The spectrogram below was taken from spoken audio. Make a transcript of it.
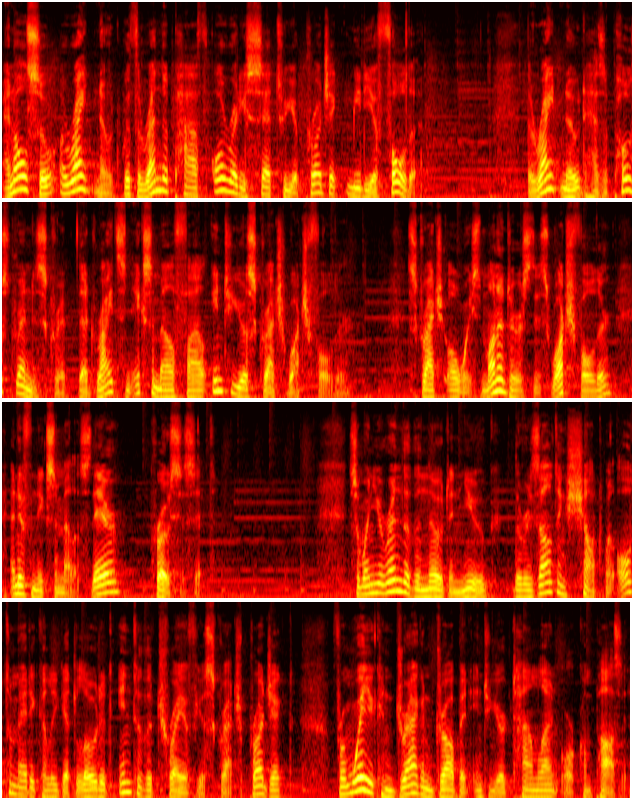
And also a write node with the render path already set to your project media folder. The write node has a post-render script that writes an XML file into your Scratch watch folder. Scratch always monitors this watch folder and if an XML is there, process it. So when you render the node in Nuke, the resulting shot will automatically get loaded into the tray of your Scratch project, from where you can drag and drop it into your timeline or composite.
